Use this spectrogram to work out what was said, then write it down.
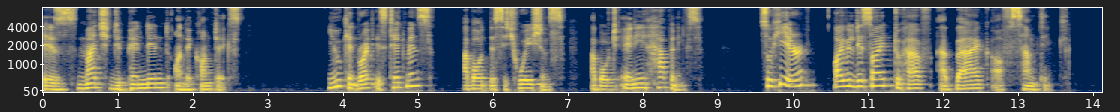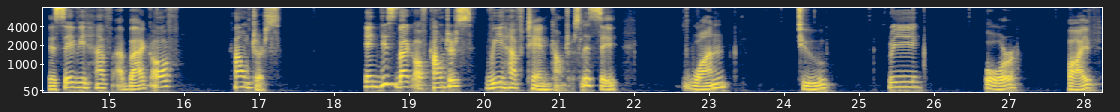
is much dependent on the context. You can write statements about the situations, about any happenings. So here, I will decide to have a bag of something. Let's say we have a bag of counters. In this bag of counters, we have 10 counters. Let's say 1, 2, 3, 4, 5,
